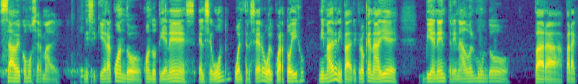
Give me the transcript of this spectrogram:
sabe cómo ser madre. Ni siquiera cuando, cuando tienes el segundo o el tercero o el cuarto hijo. Ni madre ni padre. Creo que nadie viene entrenado al mundo para, para,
